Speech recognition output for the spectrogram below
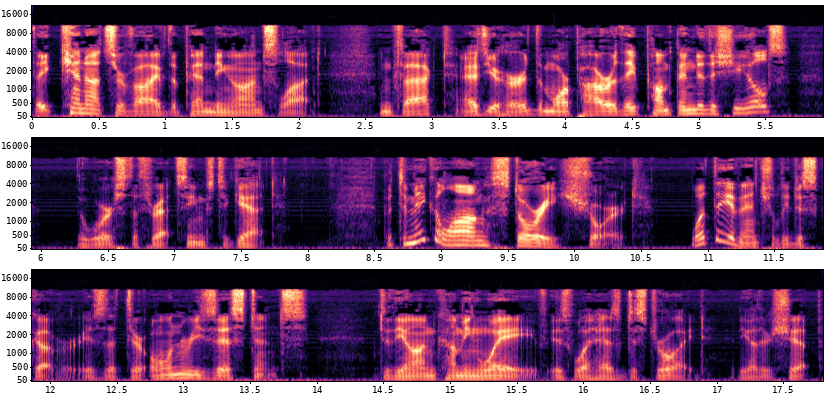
they cannot survive the pending onslaught. In fact, as you heard, the more power they pump into the shields, the worse the threat seems to get. But to make a long story short, what they eventually discover is that their own resistance to the oncoming wave is what has destroyed the other ship.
